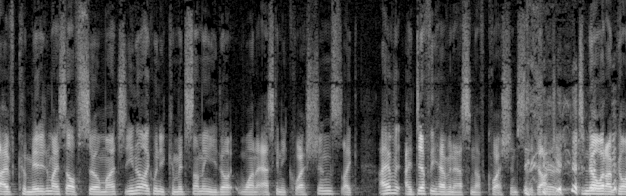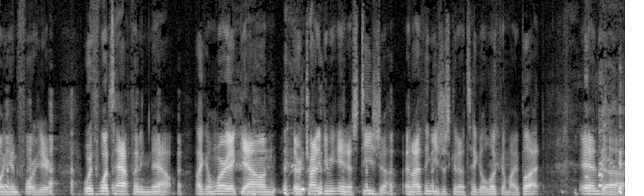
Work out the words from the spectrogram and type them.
I've committed myself so much. You know, like when you commit to something, you don't want to ask any questions. Like I haven't, I definitely haven't asked enough questions to the doctor to know what I'm going in for here with what's happening now. Like I'm wearing a gown. They're trying to give me anesthesia, and I think he's just going to take a look at my butt. And uh,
